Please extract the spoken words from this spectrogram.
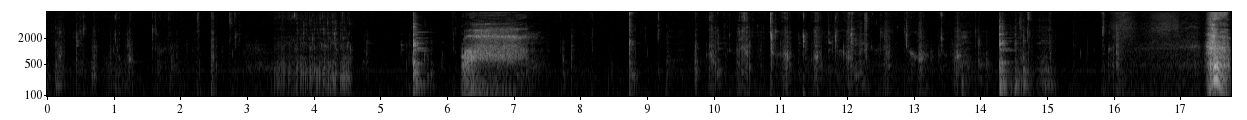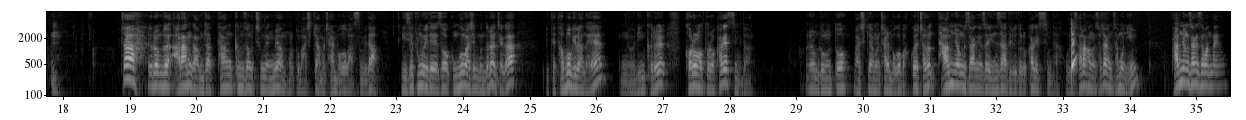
자, 여러분들 아람 감자탕 금성칡냉면 오늘 또 맛있게 한번 잘 먹어봤습니다. 이 제품에 대해서 궁금하신 분들은 제가 밑에 더보기란에 음, 링크를 걸어놓도록 하겠습니다. 여러분들 오늘 또 맛있게 한번 잘 먹어봤고요. 저는 다음 영상에서 인사드리도록 하겠습니다. 우리 사랑하는 사장님 사모님, 다음 영상에서 만나요.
